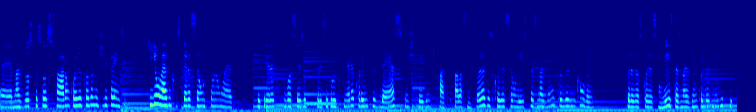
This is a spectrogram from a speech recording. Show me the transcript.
É, mas duas pessoas falaram coisas totalmente diferentes. O que eu levo em consideração o que eu não levo? Eu queria ler com vocês o versículo de 1 Coríntios 10, 23 e 24, que fala assim: Todas as coisas são listas, mas nem todas me convêm. Todas as coisas são listas, mas nem todas me edificam.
